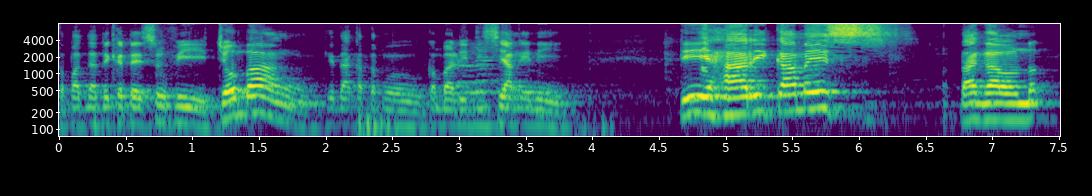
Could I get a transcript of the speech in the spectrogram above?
tepatnya di Kedai Sufi Jombang. Kita ketemu kembali di siang ini. Di hari Kamis tanggal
